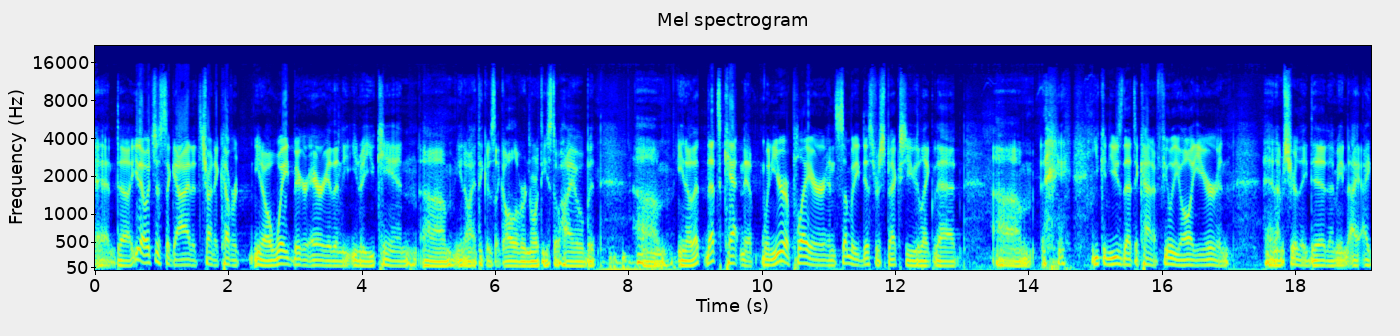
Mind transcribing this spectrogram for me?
and uh, you know it's just a guy that's trying to cover you know a way bigger area than you know you can. Um, you know I think it was like all over Northeast Ohio but um, you know that that's catnip. When you're a player and somebody disrespects you like that um, you can use that to kind of fuel you all year and and I'm sure they did. I mean, I, I,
